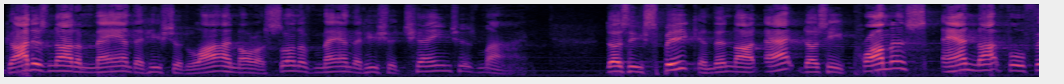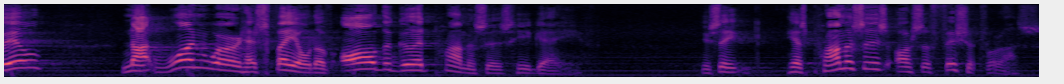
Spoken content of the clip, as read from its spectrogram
God is not a man that He should lie, nor a son of man that He should change His mind. Does He speak and then not act? Does He promise and not fulfill? Not one word has failed of all the good promises He gave. You see, his promises are sufficient for us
